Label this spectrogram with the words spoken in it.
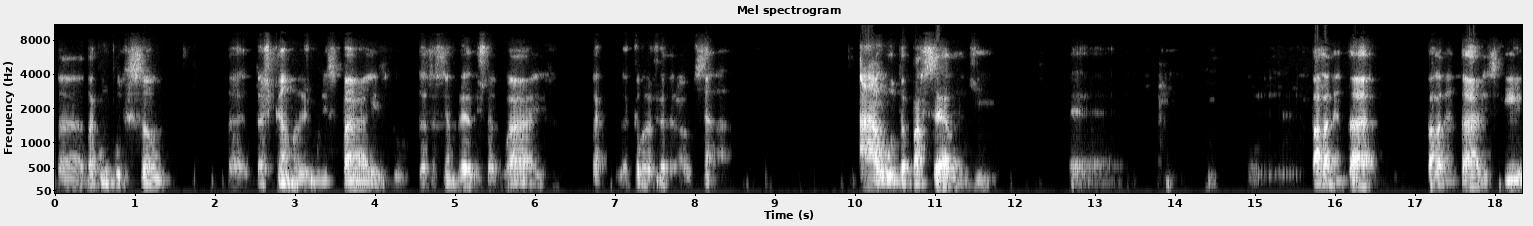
da, da composição da, das câmaras municipais, do, das assembleias estaduais, da Câmara Federal e do Senado. Há outra parcela de é, parlamentar, parlamentares que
